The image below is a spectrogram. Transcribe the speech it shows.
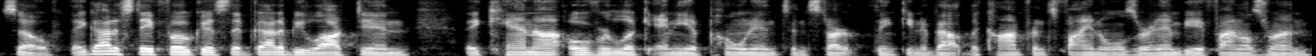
So they got to stay focused. They've got to be locked in. They cannot overlook any opponent and start thinking about the conference finals or an NBA finals run.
